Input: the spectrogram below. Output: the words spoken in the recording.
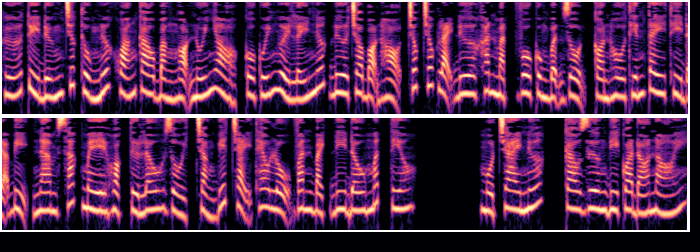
Hứa tùy đứng trước thùng nước khoáng cao bằng ngọn núi nhỏ, cô cúi người lấy nước đưa cho bọn họ, chốc chốc lại đưa khăn mặt, vô cùng bận rộn, còn Hồ Thiến Tây thì đã bị, nam sắc mê hoặc từ lâu rồi, chẳng biết chạy theo lộ văn bạch đi đâu mất tiêu. Một chai nước, Cao Dương đi qua đó nói.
